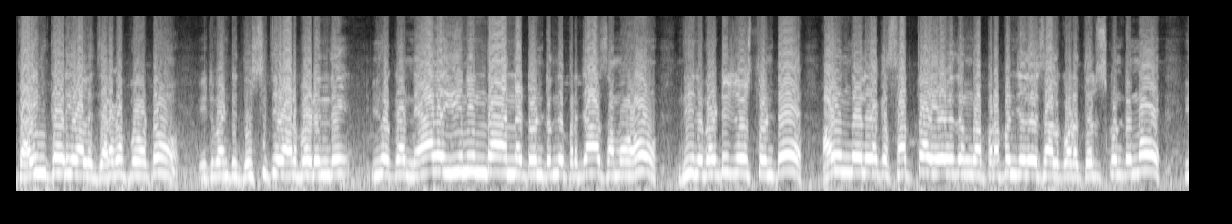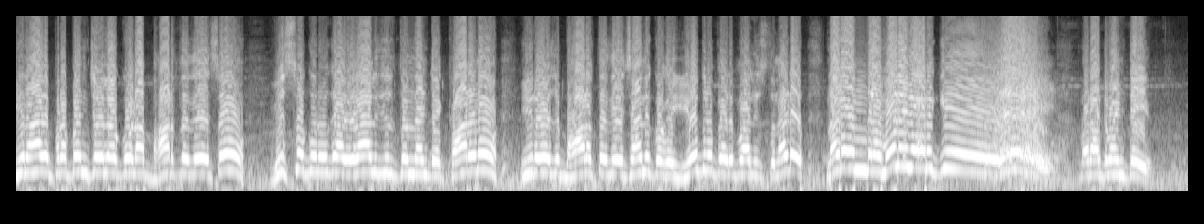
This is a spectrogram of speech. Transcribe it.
కైంకర్యాలు జరగపోవటం ఇటువంటి దుస్థితి ఏర్పడింది. ఇది ఒక నేల ఈనిందా అన్నటువంటిది ప్రజా సమూహం. దీన్ని బట్టి చూస్తుంటే హైందవుల యొక్క సత్తా ఏ విధంగా ప్రపంచ దేశాలు కూడా తెలుసుకుంటున్నాయి. ఈనాడు ప్రపంచంలో కూడా భారతదేశం విశ్వగురుగా విరాళిల్లుతుందంటే కారణం ఈరోజు భారతదేశానికి ఒక యోధుడు పరిపాలిస్తున్నాడు నరేంద్ర మోడీ గారికి. మరి అటువంటి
